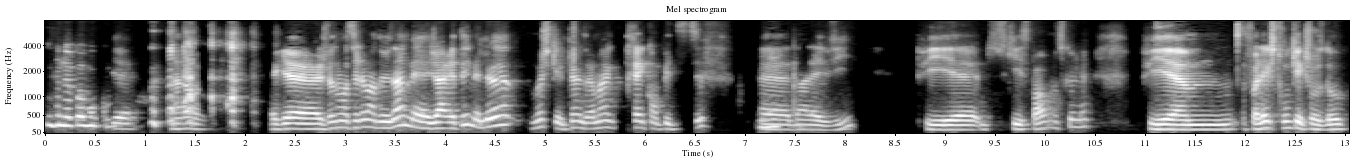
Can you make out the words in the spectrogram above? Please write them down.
Il n'y en a pas beaucoup. Ah, euh, je fais mon cégep en deux ans, mais j'ai arrêté. Mais là, moi, je suis quelqu'un de vraiment très compétitif mm-hmm. dans la vie. Puis, ce qui est sport, en tout cas. Là. Puis, il fallait que je trouve quelque chose d'autre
